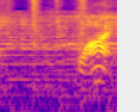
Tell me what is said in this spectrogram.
Why?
